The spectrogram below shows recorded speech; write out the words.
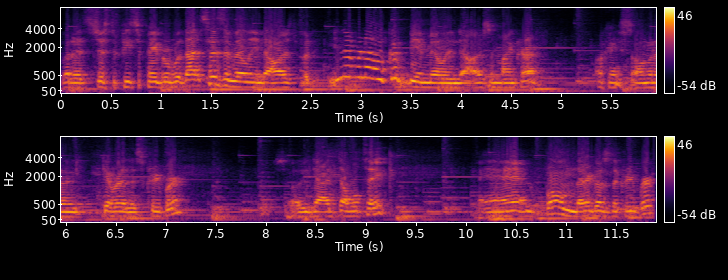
But it's just a piece of paper with that says a million dollars, but you never know, it could be a million dollars in Minecraft. Okay, so I'm gonna get rid of this creeper. So you got a double take, and boom, there goes the creeper.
